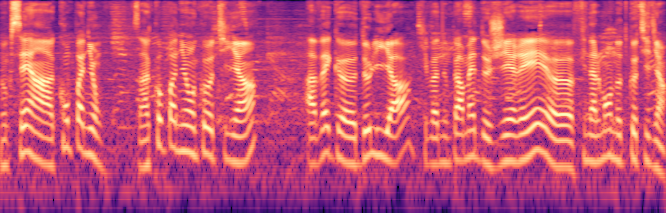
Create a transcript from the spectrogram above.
Donc c'est un compagnon, c'est un compagnon au quotidien avec euh, de l'IA qui va nous permettre de gérer euh, finalement notre quotidien.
